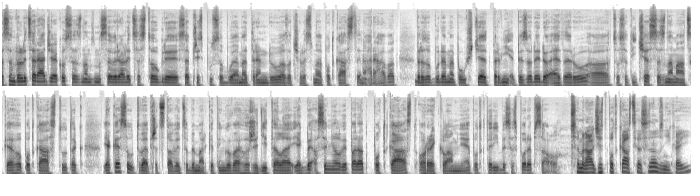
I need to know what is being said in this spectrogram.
Já jsem velice rád, že jako seznam jsme se vydali cestou, kdy se přizpůsobujeme trendu a začali jsme podcasty nahrávat. Brzo budeme pouštět první epizody do éteru a co se týče seznamáckého podcastu, tak jaké jsou tvé představy, co by marketingového ředitele, jak by asi měl vypadat podcast o reklamě, pod který by se podepsal? Jsem rád, že podcasty se tam vznikají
